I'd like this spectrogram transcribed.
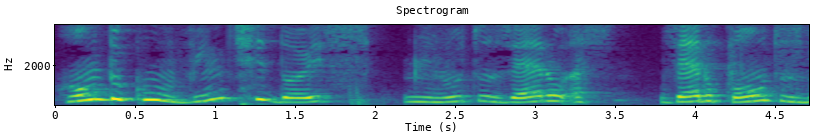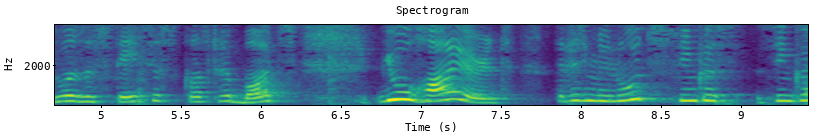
Rondo com 22 minutos, 0 zero pontos, duas assistências, quatro rebotes. E o Howard, 3 minutos, 5 cinco,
